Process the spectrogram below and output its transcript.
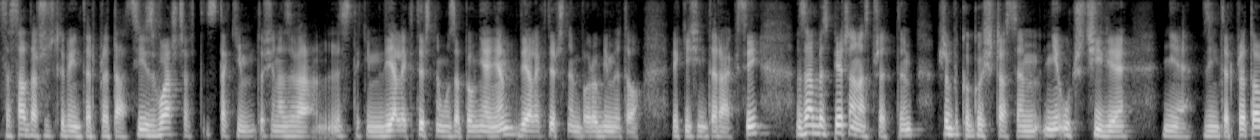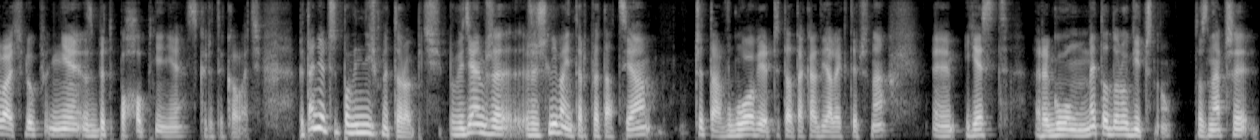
zasada życzliwej interpretacji, zwłaszcza z takim, to się nazywa, z takim dialektycznym uzupełnieniem, dialektycznym, bo robimy to w jakiejś interakcji, zabezpiecza nas przed tym, żeby kogoś czasem nieuczciwie nie zinterpretować lub nie zbyt pochopnie nie skrytykować. Pytanie, czy powinniśmy to robić? Powiedziałem, że życzliwa interpretacja, czy ta w głowie, czy ta taka dialektyczna, y, jest regułą metodologiczną. To znaczy,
